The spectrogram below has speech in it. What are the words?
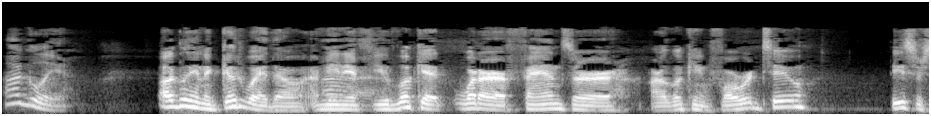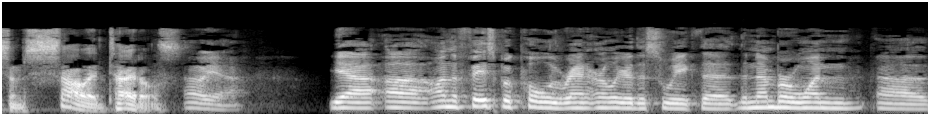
ugly. Ugly in a good way, though. I mean, if you look at what our fans are are looking forward to, these are some solid titles. Oh yeah, yeah. Uh, on the Facebook poll we ran earlier this week, the the number one uh,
